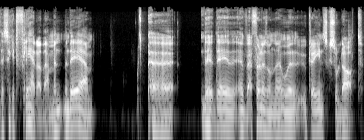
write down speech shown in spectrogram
det er sikkert flere av dem. Men, men det er uh, det, det, Jeg føler en sånn uh, ukrainsk soldat.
